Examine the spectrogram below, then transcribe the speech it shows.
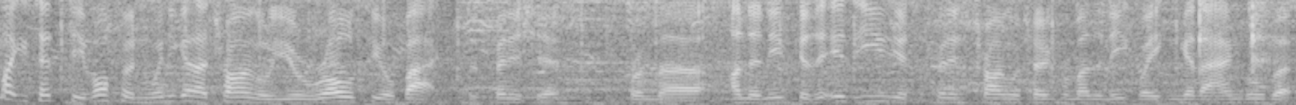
Like you said, Steve, often when you get that triangle, you roll to your back to finish it from uh, underneath because it is easier to finish triangle choke from underneath where you can get that angle, but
